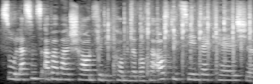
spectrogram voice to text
So, lass uns aber mal schauen für die kommende Woche auf die Zehn der Kelche.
